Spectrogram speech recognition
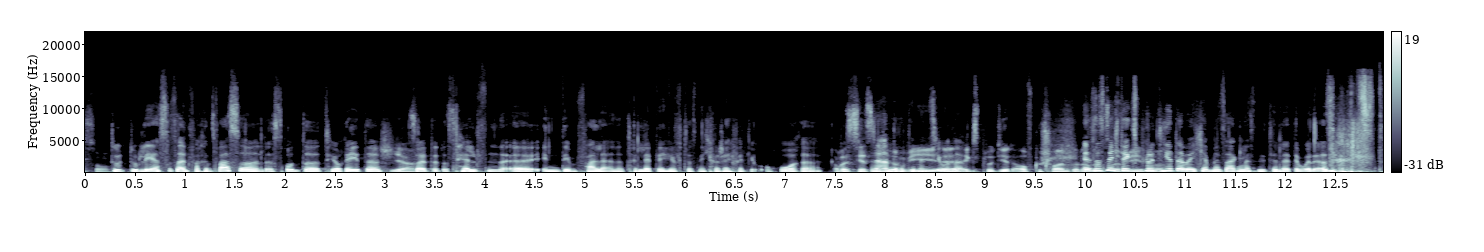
so. du, du leerst es einfach ins Wasser, lässt runter. Theoretisch ja. sollte das helfen. Äh, in dem Falle einer Toilette hilft das nicht, wahrscheinlich weil die Rohre. Aber es ist jetzt nicht irgendwie äh, explodiert, aufgeschäumt oder Es ist nicht explodiert, so. aber ich habe mir sagen lassen, die Toilette wurde ersetzt.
